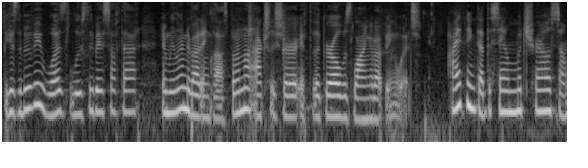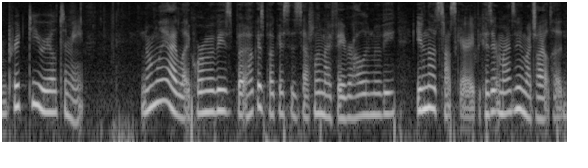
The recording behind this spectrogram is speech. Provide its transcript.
Because the movie was loosely based off that, and we learned about it in class, but I'm not actually sure if the girl was lying about being a witch. I think that the Salem witch trials sound pretty real to me. Normally, I like horror movies, but Hocus Pocus is definitely my favorite Halloween movie, even though it's not scary, because it reminds me of my childhood.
